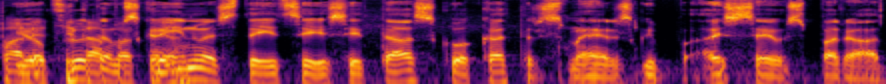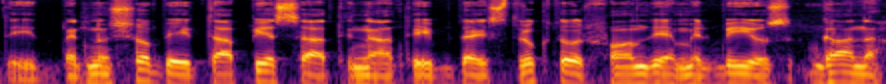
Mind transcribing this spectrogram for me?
pārējā. Protams, ka investīcijas ir tas, ko katrs mērs grib aiz sevis parādīt, bet nu, šobrīd tā piesātinātība dēļ struktūra fondiem ir bijusi gana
